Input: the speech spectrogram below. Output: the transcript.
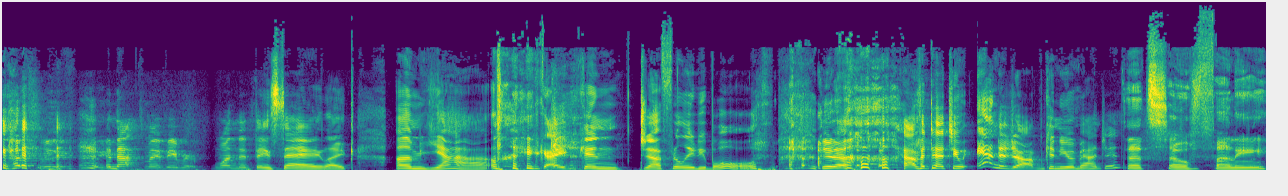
That's really funny. and that's my favorite one that they say like um yeah like i can definitely do both you know have a tattoo and a job can you imagine That's so funny.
